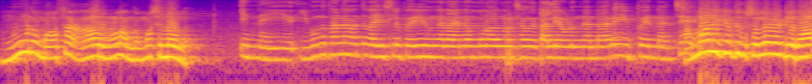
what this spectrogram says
மூணு மாதம் ஆறு நாள் அந்த அம்மா சின்னவங்க. என்ன இவங்க தானே வந்து வயசுல பெரியவங்க நான் என்ன மூணாவது மனுஷங்க கல்யாணம் விழுந்தேன்னாரு இப்போ என்னாச்சு? சமாளிக்கிறதுக்கு சொல்ல வேண்டியதா?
